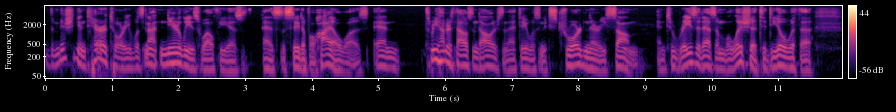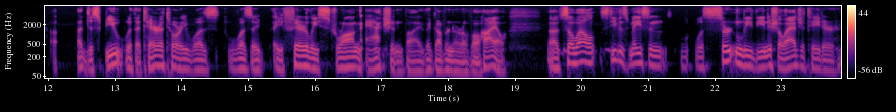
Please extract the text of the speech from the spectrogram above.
the Michigan territory was not nearly as wealthy as as the state of Ohio was, and $300,000 in that day was an extraordinary sum. And to raise it as a militia to deal with a a dispute with a territory was was a, a fairly strong action by the governor of Ohio. Uh, so while Stevens Mason was certainly the initial agitator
